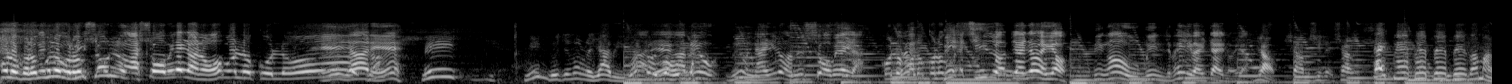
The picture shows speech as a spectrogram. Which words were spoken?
ကိုလိုကိုလိုကိုလိုကိုလိုရှောင်းနေတော့ငါရှော်ပေးလိုက်တာနော်ကိုလိုကိုလိုအေးရတယ်မင်းမင်းလိုချင်တော့လည်းရပြီကွာရတယ်ငါမင်းကိုမင်းကိုနိုင်နေတော့ငါမင်းရှော်ပေးလိုက်တာကိုလိုကိုလိုကိုလိုမင်းအချင်းဆိုတော့ပြန်ကြရရောက်မင်းငါ့ကိုမင်းလက်ပိတ်လိုက်တိုက်တော့ရရောက်ရှာမရှိနဲ့ရှာဆိုင်ဘယ်ဘယ်ဘယ်ဘယ်သွားမှာ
